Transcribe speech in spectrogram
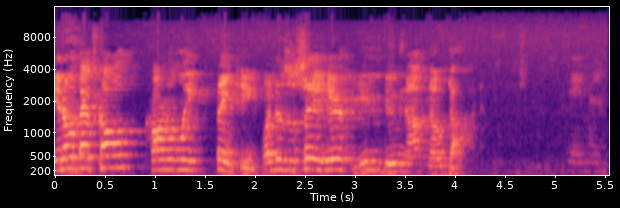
You know what that's called? Carnally thinking. What does it say here? You do not know God. Amen.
